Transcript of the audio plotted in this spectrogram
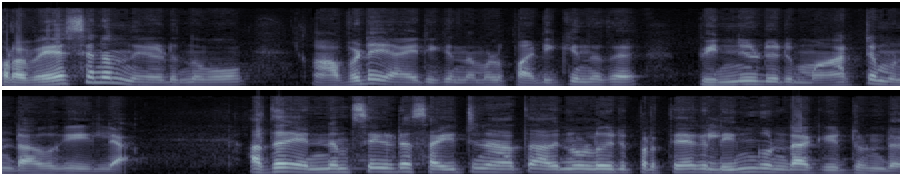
പ്രവേശനം നേടുന്നുവോ അവിടെയായിരിക്കും നമ്മൾ പഠിക്കുന്നത്. പിന്നീട് ഒരു മാറ്റം ഉണ്ടാവുകയില്ല. അത് എൻ എം സിയുടെ സൈറ്റിനകത്ത് അതിനുള്ള ഒരു പ്രത്യേക ലിങ്ക് ഉണ്ടാക്കിയിട്ടുണ്ട്.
